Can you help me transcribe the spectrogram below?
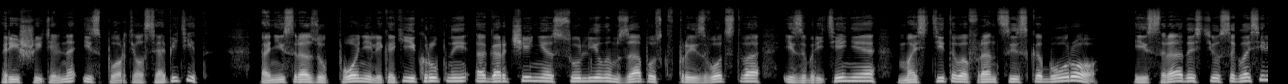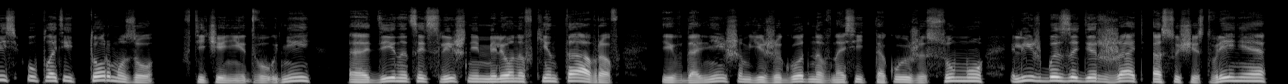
решительно испортился аппетит. Они сразу поняли, какие крупные огорчения сулил им запуск в производство изобретения маститого Франциска Буро, и с радостью согласились уплатить Тормозу в течение двух дней 11 с лишним миллионов кентавров и в дальнейшем ежегодно вносить такую же сумму, лишь бы задержать осуществление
